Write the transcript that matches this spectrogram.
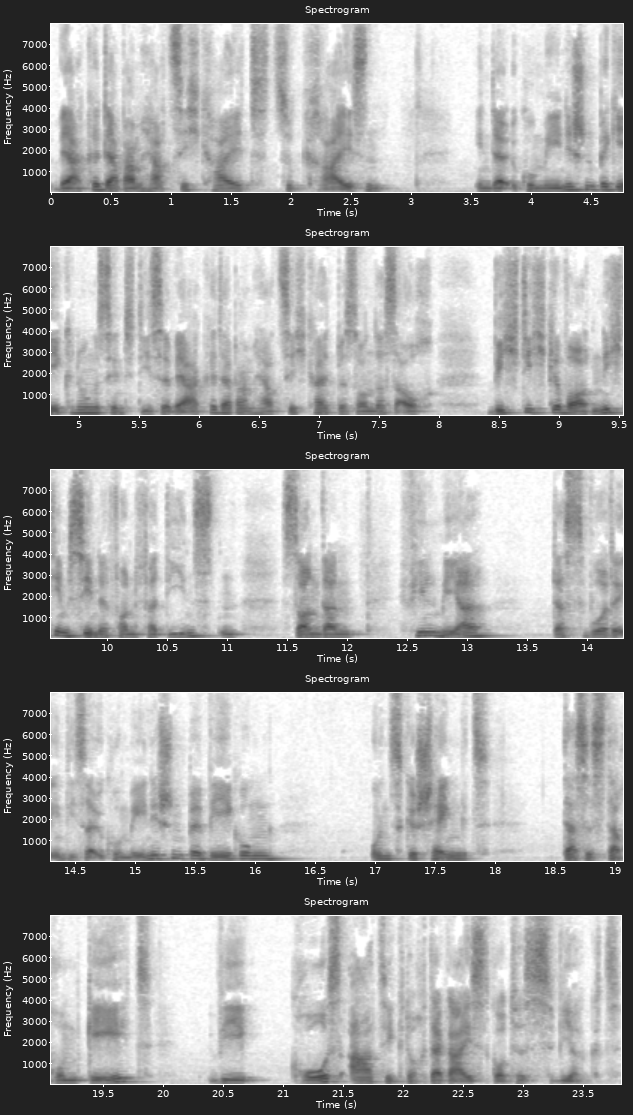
Werke der Barmherzigkeit zu kreisen. In der ökumenischen Begegnung sind diese Werke der Barmherzigkeit besonders auch wichtig geworden, nicht im Sinne von Verdiensten, sondern vielmehr das wurde in dieser ökumenischen Bewegung uns geschenkt, dass es darum geht, wie großartig doch der Geist Gottes wirkt.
